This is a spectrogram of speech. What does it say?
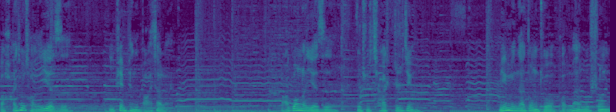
把含羞草的叶子一片片的拔下来，拔光了叶子，又去掐枝茎。明明那动作缓慢无声，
